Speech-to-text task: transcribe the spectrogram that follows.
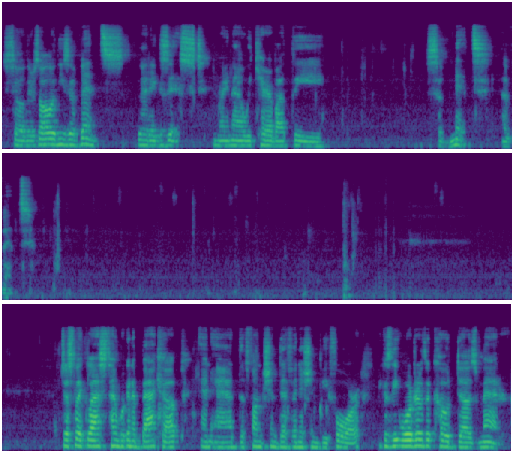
So there's all of these events that exist. And right now we care about the submit event. Just like last time, we're going to back up and add the function definition before, because the order of the code does matter.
